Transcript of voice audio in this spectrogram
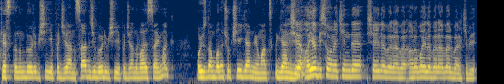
Tesla'nın böyle bir şey yapacağını, sadece böyle bir şey yapacağını varsaymak o yüzden bana çok şey gelmiyor, mantıklı gelmiyor. Şey, Ay'a bir sonrakinde şeyle beraber, arabayla beraber belki bir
